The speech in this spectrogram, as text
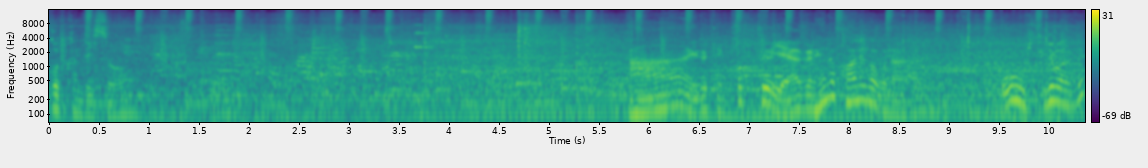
고도급한 데 있어. 아 이렇게 코트 예약을 해놓고 하는 거구나. 오 되게 많은데?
